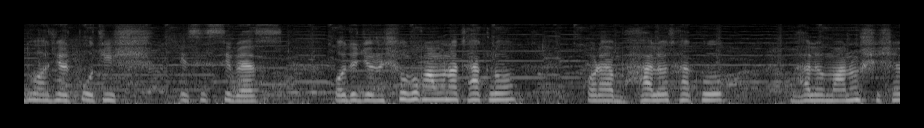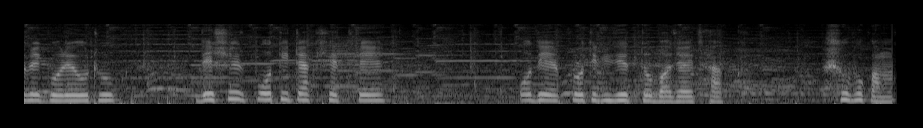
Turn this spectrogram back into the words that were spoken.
দু হাজার পঁচিশ এসএসসি ব্যাস, ওদের জন্য শুভকামনা থাকল। ওরা ভালো থাকুক, ভালো মানুষ হিসাবে গড়ে উঠুক। দেশের প্রতিটা ক্ষেত্রে ওদের প্রতিনিধিত্ব বজায় থাক। শুভকামনা।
